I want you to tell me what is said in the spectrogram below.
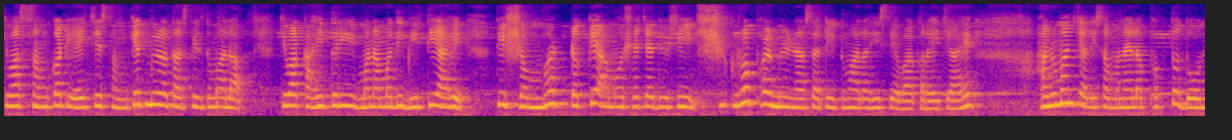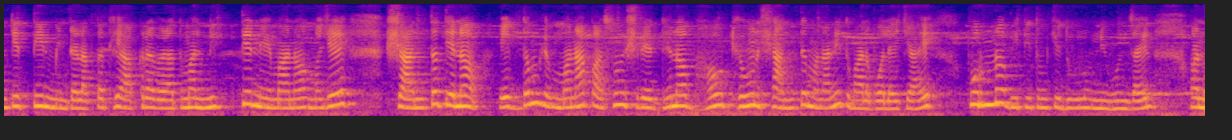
किंवा संकट यायचे संकेत मिळत असतील तुम्हाला किंवा काहीतरी मनामध्ये भीती आहे ती शंभर टक्के अमावश्याच्या दिवशी शीघ्र फळ मिळण्यासाठी तुम्हाला ही सेवा करायची आहे. हनुमान चालिसा म्हणायला फक्त दोन ते तीन मिनटं लागतात. हे अकरा वेळा तुम्हाला नित्य नेमानं म्हणजे शांततेनं एकदम मनापासून श्रद्धेनं भाव ठेवून शांत मनाने तुम्हाला बोलायचे आहे. पूर्ण भीती तुमची दूर निघून जाईल. आणि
